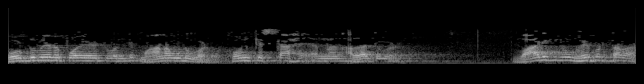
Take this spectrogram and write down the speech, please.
రోడ్డు మీద పోయేటువంటి మానవుడు వాడు కోన్ కిస్కా అన్న అలాంటి వాడు. వాడికి నువ్వు భయపడతావా?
